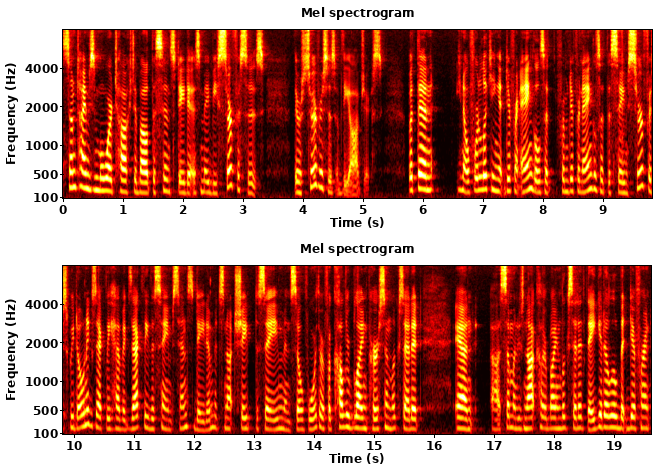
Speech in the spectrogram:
Sometimes Moore talked about the sense data as maybe surfaces. They're surfaces of the objects. But then, you know, if we're looking at different angles at, from different angles at the same surface, we don't exactly have exactly the same sense datum. It's not shaped the same and so forth. Or if a colorblind person looks at it and uh, someone who's not colorblind looks at it, they get a little bit different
